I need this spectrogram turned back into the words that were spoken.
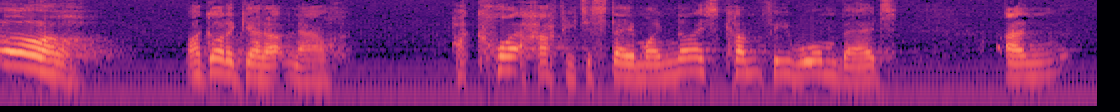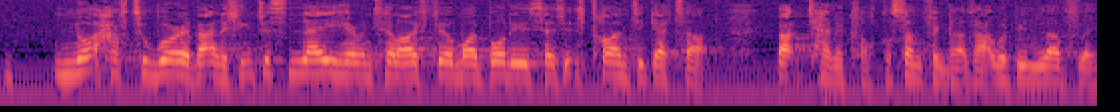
oh, i got to get up now. I'm quite happy to stay in my nice, comfy, warm bed and not have to worry about anything. Just lay here until I feel my body says it's time to get up. About 10 o'clock or something like that would be lovely.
